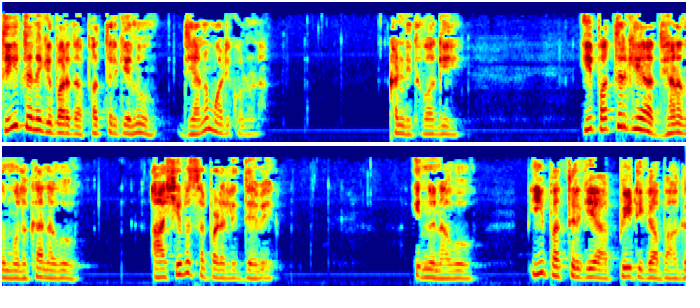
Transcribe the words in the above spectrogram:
ತೀತನಿಗೆ ಬರೆದ ಪತ್ರಿಕೆಯನ್ನು ಧ್ಯಾನ ಮಾಡಿಕೊಳ್ಳೋಣ. ಖಂಡಿತವಾಗಿ, ಈ ಪತ್ರಿಕೆಯ ಧ್ಯಾನದ ಮೂಲಕ ನಾವು ಆಶೀರ್ವಿಸಲ್ಪಡಲಿದ್ದೇವೆ ಇನ್ನು ನಾವು ಈ ಪತ್ರಿಕೆಯ ಪೀಠಿಗ ಭಾಗ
